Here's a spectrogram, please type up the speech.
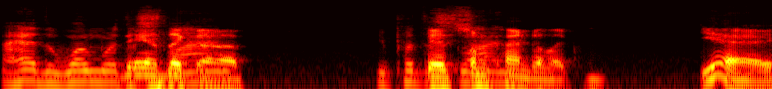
I had the one where the They had slime. like a you put the had some kind of like yeah.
